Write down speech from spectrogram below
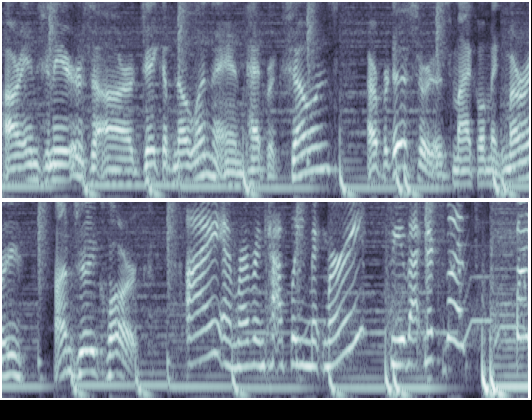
Our engineers are Jacob Nolan and Patrick Jones. Our producer is Michael McMurray. I'm Jay Clark. I am Reverend Kathleen McMurray. See you back next month. Bye.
